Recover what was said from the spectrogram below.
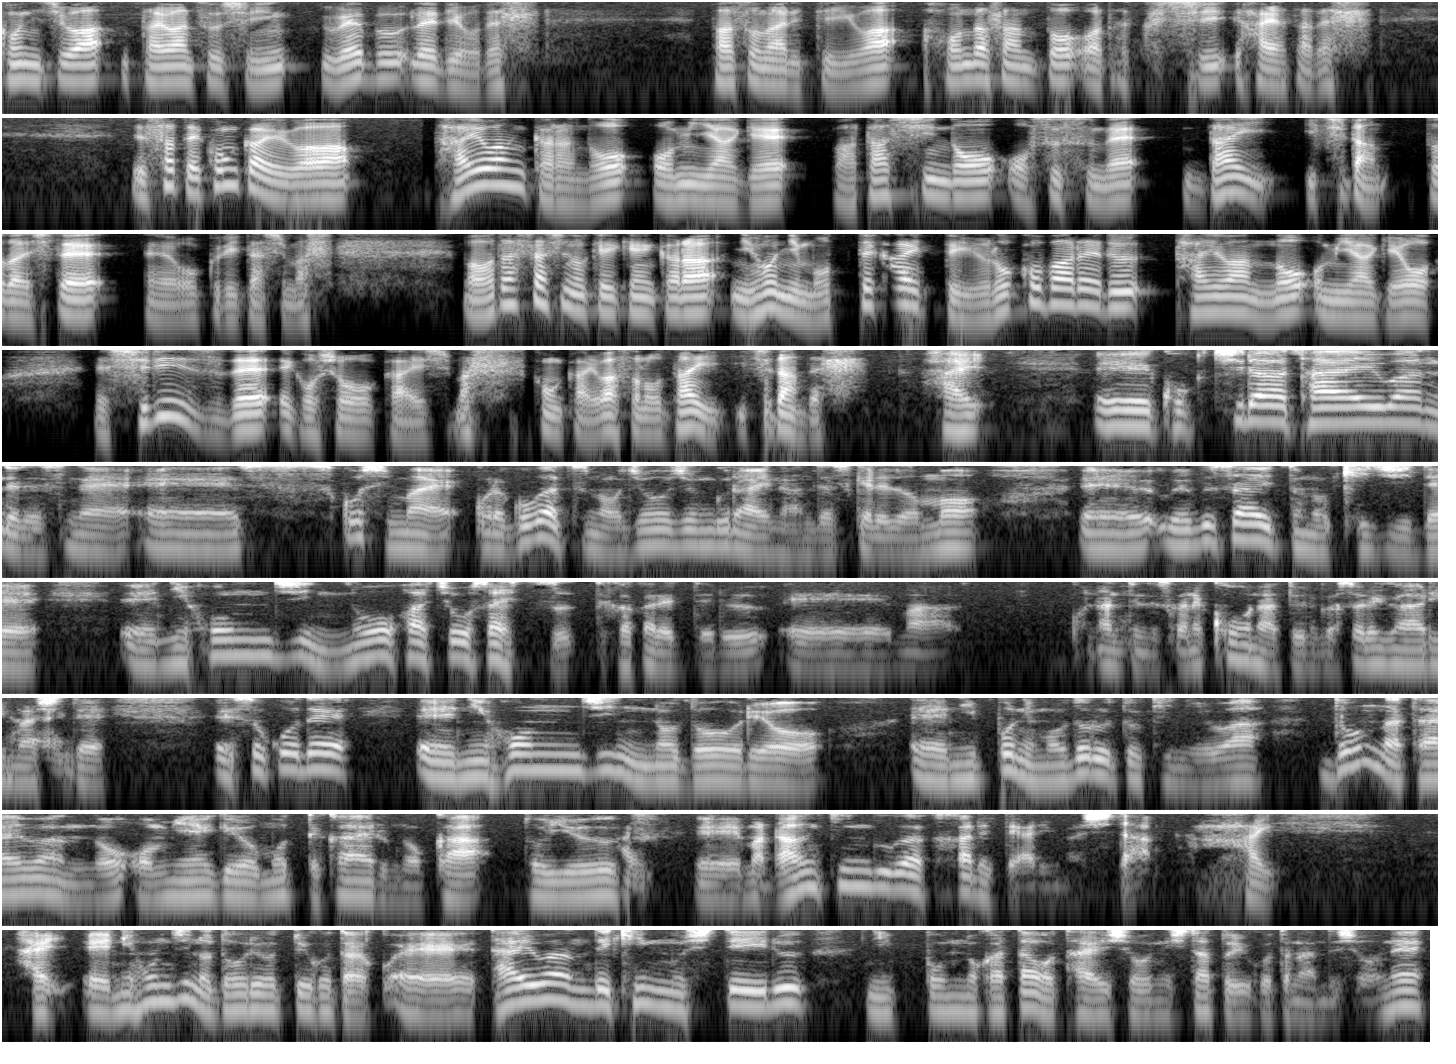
こんにちは。台湾通信 web radio です。パーソナリティは本田さんと私早田です。さて今回は台湾からのお土産私のおすすめ第1弾と題してお送りいたします。私たちの経験から日本に持って帰って喜ばれる台湾のお土産をシリーズでご紹介します。今回はその第1弾です。はい。えー、こちら台湾でですね、えー、少し前、これ5月の上旬ぐらいなんですけれども、えー、ウェブサイトの記事で、え日本人脳波調査室って書かれてる、えまあ、なんていうんですかね、コーナーというのがそれがありまして、はい、えそこで、え日本人の同僚、え日本に戻るときには、どんな台湾のお土産を持って帰るのかという、はい、えまあ、ランキングが書かれてありました。はい。はい。えー、日本人の同僚ということは、えー、台湾で勤務している日本の方を対象にしたということなんでしょうね。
